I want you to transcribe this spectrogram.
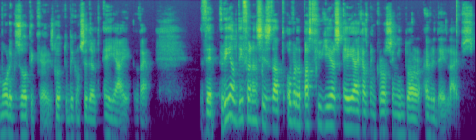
more exotic is going to be considered AI then. The real difference is that over the past few years, AI has been crossing into our everyday lives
